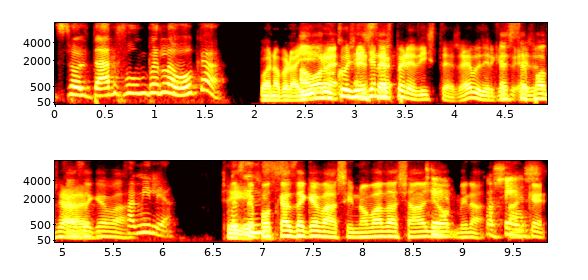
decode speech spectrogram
soltar fum per la boca. Bueno, però ahí veure, coincideixen este- els periodistes, eh? Vull dir que Este és, podcast o de sea, què va? Família. Sí. Este podcast de què va? Si no va d'això, Sí, jo, mira, tanque,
